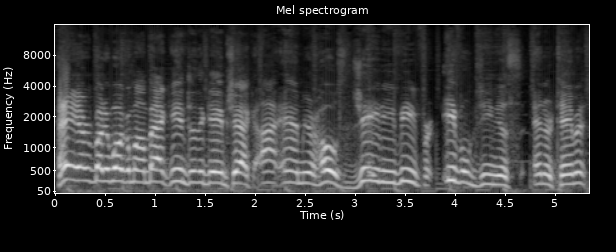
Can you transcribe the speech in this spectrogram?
Hey everybody, welcome on back into the Game Shack. I am your host, JDV for Evil Genius Entertainment.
